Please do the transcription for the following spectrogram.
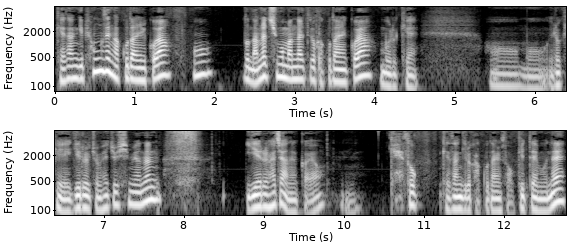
계산기 평생 갖고 다닐 거야? 어? 너 남자친구 만날 때도 갖고 다닐 거야? 뭐 이렇게 어, 뭐 이렇게 얘기를 좀 해주시면은 이해를 하지 않을까요? 음, 계속 계산기를 갖고 다닐 수 없기 때문에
